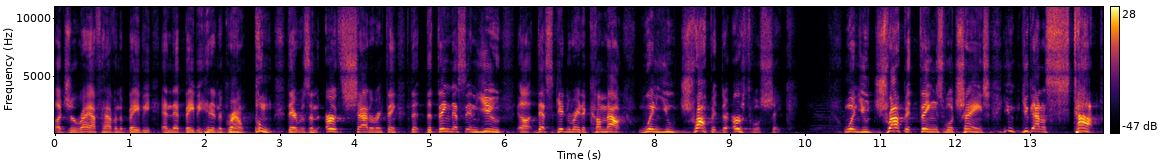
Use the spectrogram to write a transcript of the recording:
a giraffe having a baby and that baby hitting the ground. Boom! There is an earth shattering thing. The, the thing that's in you uh, that's getting ready to come out when you drop it the earth will shake when you drop it, things will change. You, you got to stop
